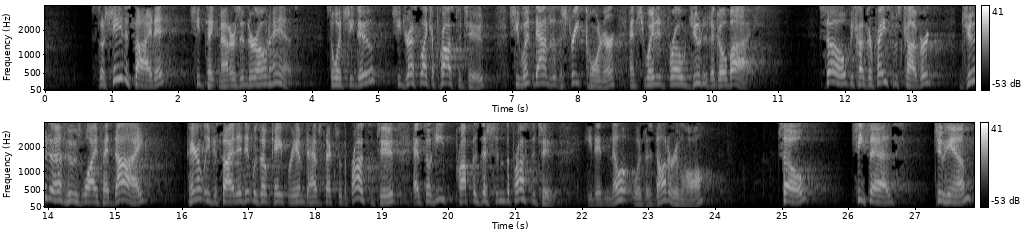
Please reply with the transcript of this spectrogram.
So she decided she'd take matters into her own hands. So what'd she do? She dressed like a prostitute. She went down to the street corner and she waited for old Judah to go by. So because her face was covered, Judah, whose wife had died, apparently decided it was okay for him to have sex with a prostitute. And so he propositioned the prostitute. He didn't know it was his daughter-in-law. So she says to him,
